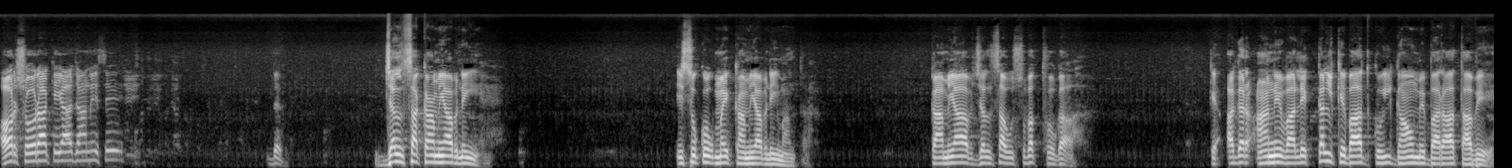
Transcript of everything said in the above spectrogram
और शोरा के आ जाने से। दे। जलसा कामयाब नहीं है। इसको मैं कामयाब नहीं मानता। कामयाब जलसा उस वक्त होगा कि अगर आने वाले कल के बाद कोई गाँव में बारात आवे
